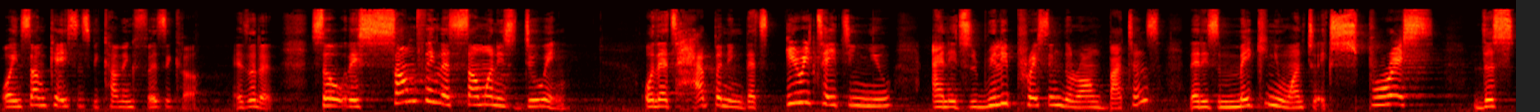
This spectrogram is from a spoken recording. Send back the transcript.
or in some cases becoming physical, isn't it? So there's something that someone is doing or that's happening that's irritating you and it's really pressing the wrong buttons that is making you want to express this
